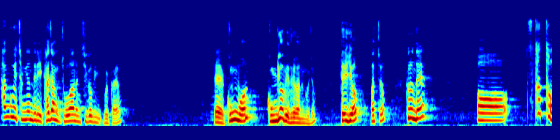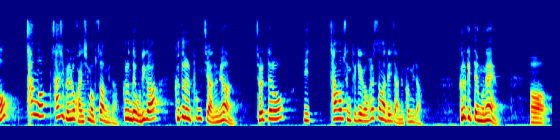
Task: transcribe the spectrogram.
한국의 청년들이 가장 좋아하는 직업이 뭘까요? 예, 공무원, 공기업에 들어가는 거죠. 대기업, 맞죠? 그런데 어, 스타트업, 창업 사실 별로 관심 없어 합니다. 그런데 우리가 그들을 품지 않으면 절대로 이 창업 생태계가 활성화되지 않을 겁니다. 그렇기 때문에 어,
